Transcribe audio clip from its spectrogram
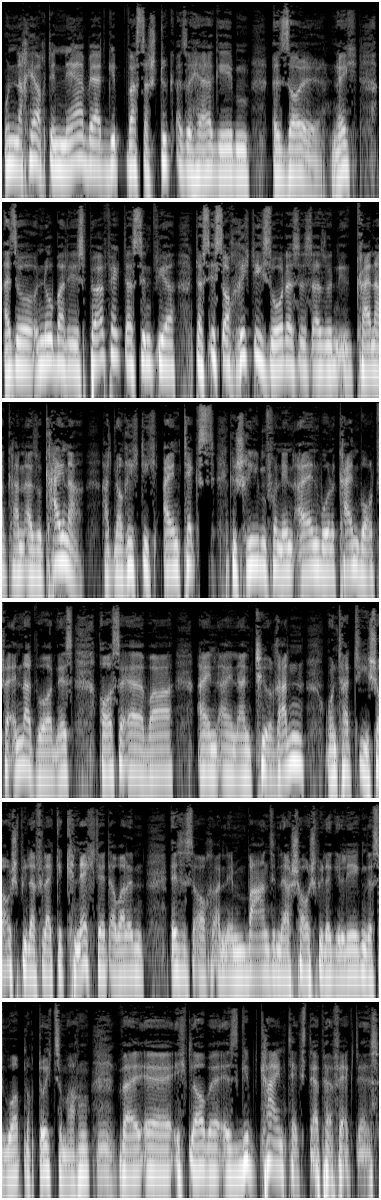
und nachher auch den Nährwert gibt, was das Stück also hergeben äh, soll. Nicht? Also Nobody is perfect, das sind wir, das ist auch richtig so, das ist also keiner kann, also keiner hat noch richtig einen Text geschrieben von den allen, wo kein Wort verändert worden ist, außer er war ein, ein, ein Tyrann und hat die Schauspieler vielleicht geknechtet, aber dann ist es auch an dem Wahnsinn der Schauspieler gelegen, das überhaupt noch durchzumachen, mhm. weil äh, ich glaube, es gibt keinen Text, der perfekt ist.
